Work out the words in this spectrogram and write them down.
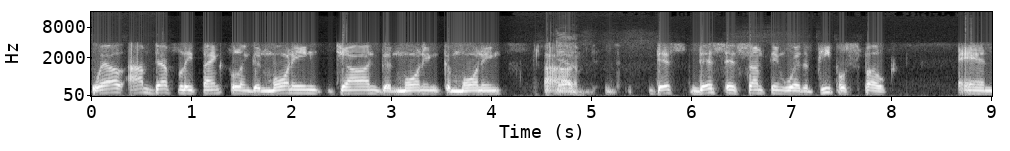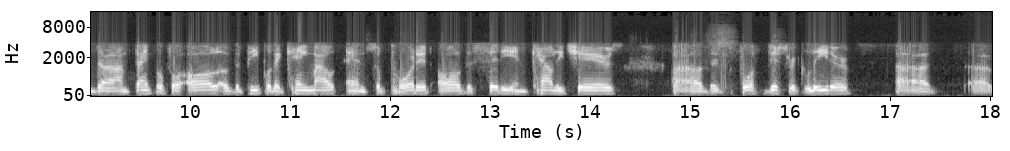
Well, I'm definitely thankful and good morning, John. Good morning. Good morning. Uh, yeah. This this is something where the people spoke, and uh, I'm thankful for all of the people that came out and supported all the city and county chairs, uh, the fourth district leader, uh, uh,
